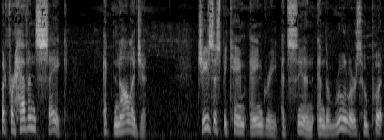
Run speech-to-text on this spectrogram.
But for heaven's sake, acknowledge it. Jesus became angry at sin and the rulers who put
